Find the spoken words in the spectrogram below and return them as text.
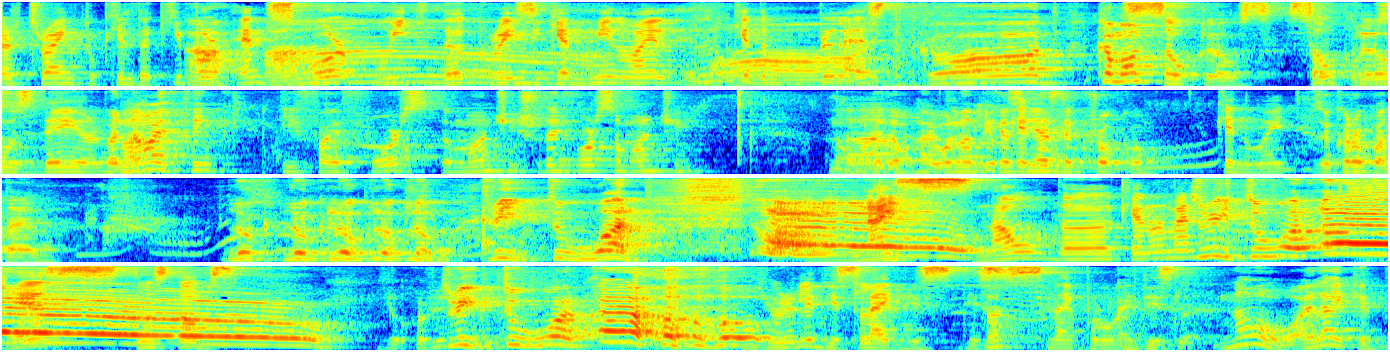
are trying to kill the keeper Ah. and score with the crazy cat. Meanwhile, look at the Oh blast. God! Come on. So close, so, So close. close. there. But now I think if I force a Munchie, should I force a Munchie? No, I don't. I will not because he has the croco, you can wait. the crocodile. Look! Look! Look! Look! Look! Three, two, one. Oh! Nice. Now the cannonman. Three, two, one. Oh! Yes, two stops. You really, Three, two, one. Oh! you really dislike this this Huh? sniper. I dislike. No, I like it.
